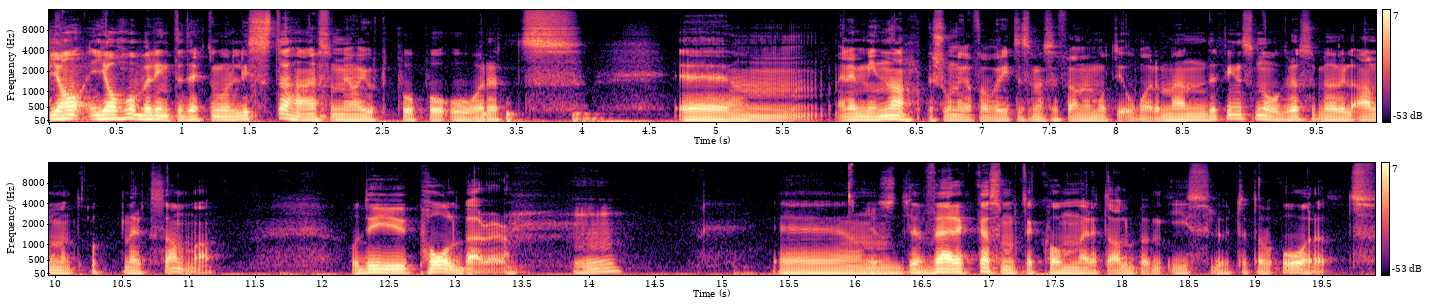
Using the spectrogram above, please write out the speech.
Ja, jag har väl inte direkt någon lista här som jag har gjort på, på årets ehm, eller mina personliga favoriter som jag ser fram emot i år. Men det finns några som jag vill allmänt uppmärksamma. Och det är ju Paul Bearer. mm. Ehm, Just det verkar som att det kommer ett album i slutet av året.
